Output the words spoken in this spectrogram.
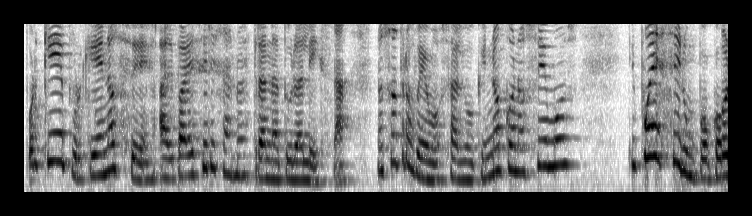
¿Por qué? Porque, no sé, al parecer esa es nuestra naturaleza. Nosotros vemos algo que no conocemos y puede ser un poco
